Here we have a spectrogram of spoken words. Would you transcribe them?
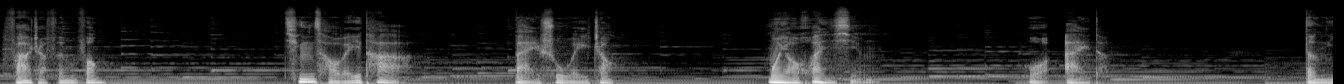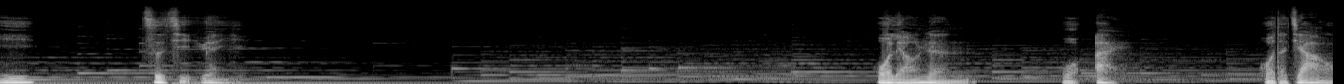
发着芬芳。青草为榻，柏树为帐。莫要唤醒我爱的，等一自己愿意。我良人，我爱，我的佳偶。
